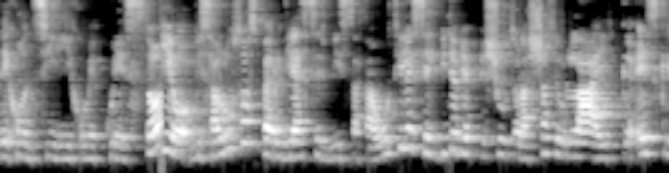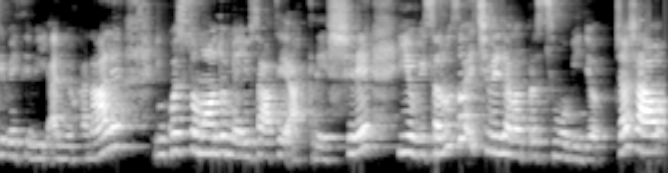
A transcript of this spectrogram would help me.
dei consigli come questo. Io vi saluto, spero di esservi stata utile, se il video vi è piaciuto lasciate un like e iscrivetevi al mio canale, in questo modo mi aiutate a crescere. Io vi saluto e ci vediamo al prossimo video. Ciao ciao!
